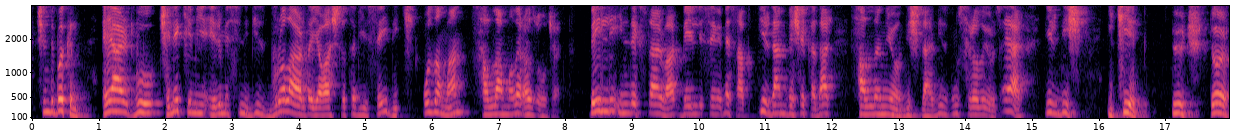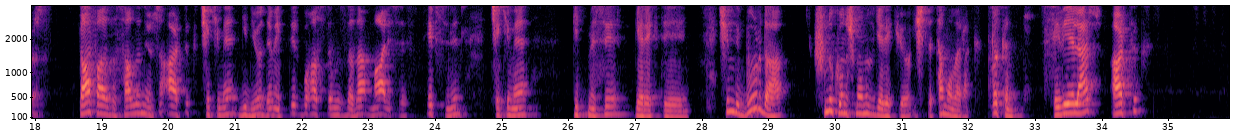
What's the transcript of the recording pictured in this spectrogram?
Şimdi bakın eğer bu çene kemiği erimesini biz buralarda yavaşlatabilseydik o zaman sallanmalar az olacaktı. Belli indeksler var, belli seviye. Mesela birden 5'e kadar sallanıyor dişler. Biz bunu sıralıyoruz. Eğer bir diş 2, 3, 4 daha fazla sallanıyorsa artık çekime gidiyor demektir. Bu hastamızda da maalesef hepsinin çekime gitmesi gerekti. Şimdi burada şunu konuşmamız gerekiyor işte tam olarak. Bakın seviyeler artık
